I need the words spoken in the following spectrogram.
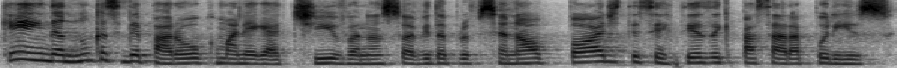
Quem ainda nunca se deparou com uma negativa na sua vida profissional pode ter certeza que passará por isso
